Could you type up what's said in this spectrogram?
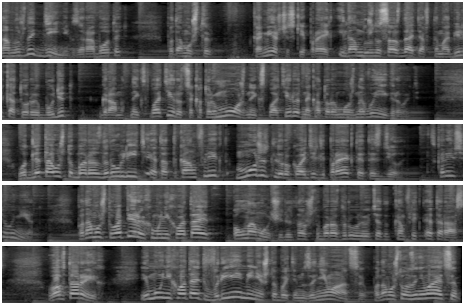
Нам нужно денег заработать, потому что коммерческий проект. И нам нужно создать автомобиль, который будет грамотно эксплуатироваться, который можно эксплуатировать, на котором можно выигрывать. Вот для того, чтобы разрулить этот конфликт, может ли руководитель проекта это сделать? Скорее всего, нет. Потому что, во-первых, ему не хватает полномочий для того, чтобы разруливать этот конфликт, это раз. Во-вторых, ему не хватает времени, чтобы этим заниматься, потому что он занимается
